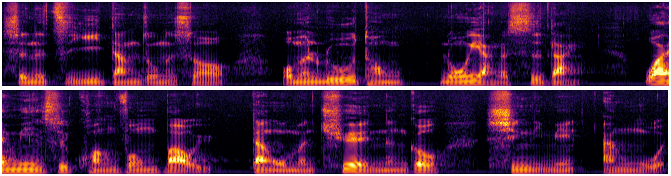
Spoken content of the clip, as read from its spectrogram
神的旨意当中的时候，我们如同挪亚的世代，外面是狂风暴雨，但我们却能够心里面安稳。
